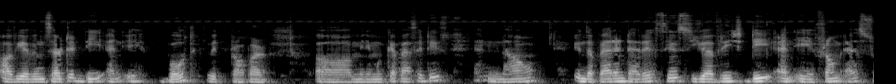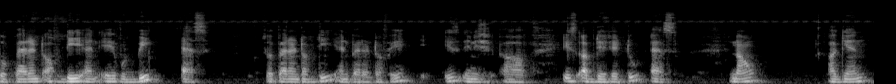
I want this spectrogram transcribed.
uh, we have inserted d and a both with proper uh, minimum capacities. And now in the parent array since you have reached d and a from s so parent of d and a would be s. So parent of d and parent of a is uh, is updated to s now again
